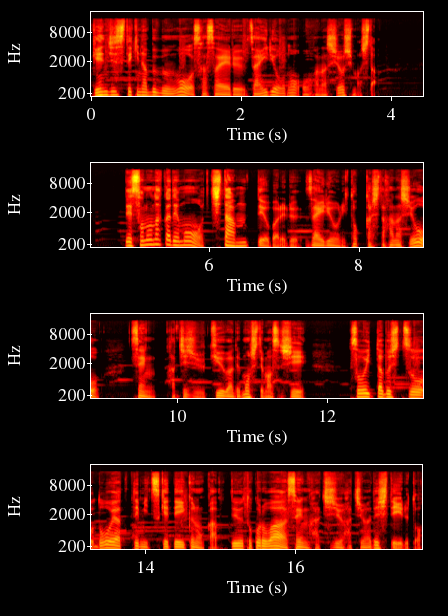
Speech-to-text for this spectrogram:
現実的な部分を支える材料のお話をしました。で、その中でもチタンって呼ばれる材料に特化した話を1089話でもしてますし、そういった物質をどうやって見つけていくのかっていうところは1088話でしていると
